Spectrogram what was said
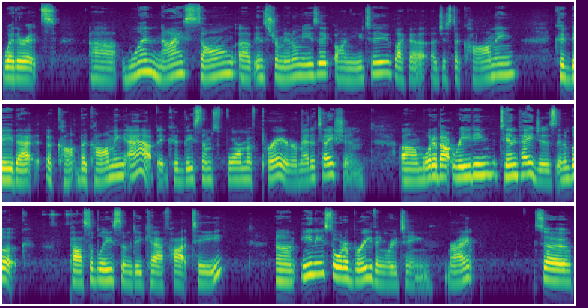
whether it's uh, one nice song of instrumental music on YouTube, like a, a just a calming, could be that a, the calming app. It could be some form of prayer, meditation. Um, what about reading 10 pages in a book? Possibly some decaf hot tea, um, any sort of breathing routine, right? So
